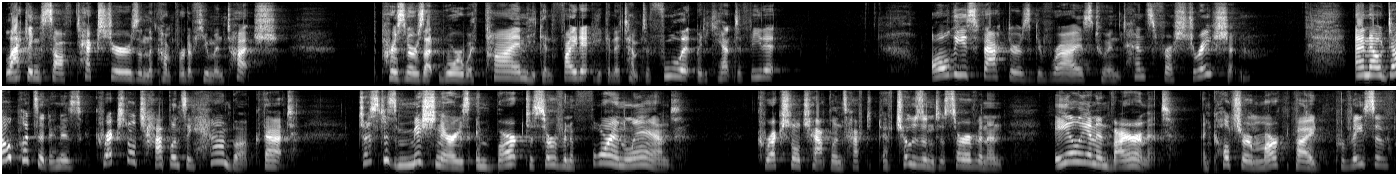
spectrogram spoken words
lacking soft textures and the comfort of human touch. The prisoner's at war with time, he can fight it, he can attempt to fool it, but he can't defeat it. All these factors give rise to intense frustration. And Odell puts it in his Correctional Chaplaincy Handbook that just as missionaries embark to serve in a foreign land, correctional chaplains have, to, have chosen to serve in an alien environment and culture marked by pervasive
